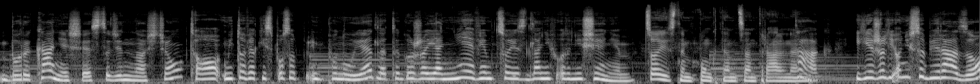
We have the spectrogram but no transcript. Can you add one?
borykanie się z codziennością, to mi to w jakiś sposób imponuje, dlatego że ja nie wiem, co jest dla nich odniesieniem. Co jest tym punktem centralnym? Tak. I jeżeli oni sobie radzą,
